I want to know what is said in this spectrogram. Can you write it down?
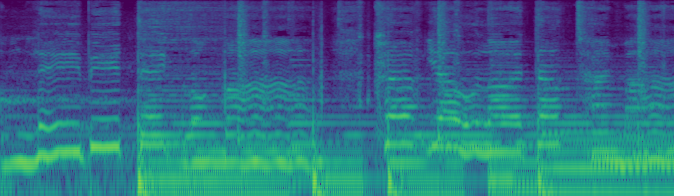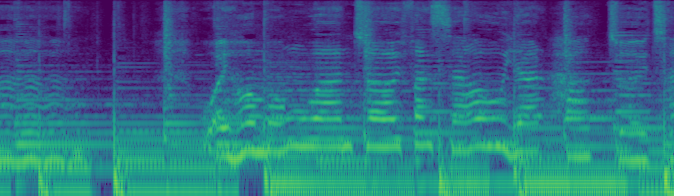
临离别的浪漫，却又来得太慢。为何梦幻在分手一刻最惨？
